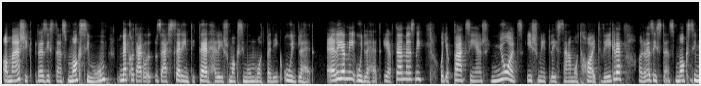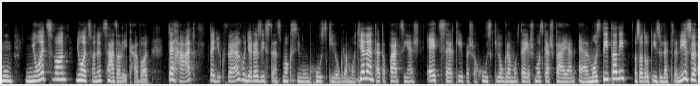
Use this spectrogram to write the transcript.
A másik resistance maximum meghatározás szerinti terhelés maximumot pedig úgy lehet elérni, úgy lehet értelmezni, hogy a páciens 8 ismétlés számot hajt végre a resistance maximum 80-85 százalékával. Tehát tegyük fel, hogy a resistance maximum 20 kg jelent, tehát a páciens egyszer képes a 20 kg teljes mozgáspályán elmozdítani, az adott izületre nézve,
